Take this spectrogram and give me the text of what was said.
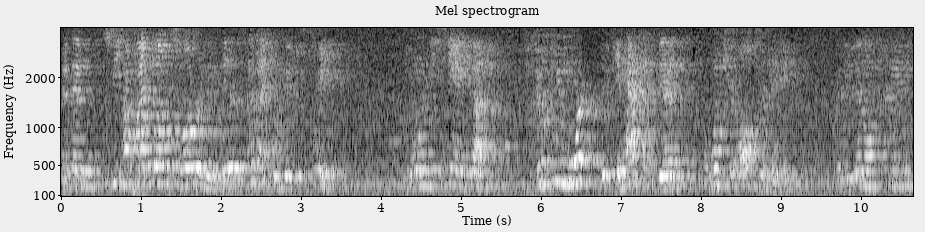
And then see how my belt's lower than his? Then I can do the sweep. You want to be standing up. Do a few more. If you haven't been, I want you alternating. Have you been alternating?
